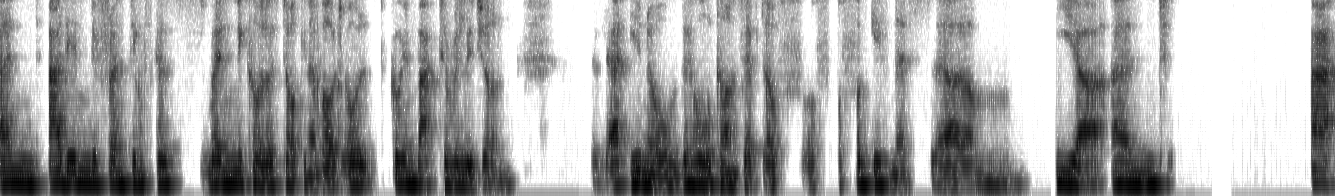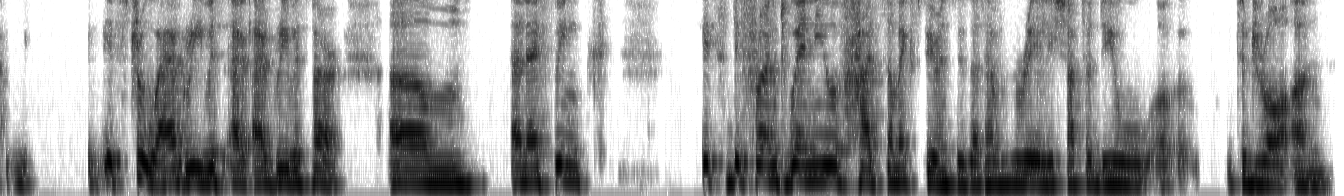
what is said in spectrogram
and add in different things because when Nicole was talking about all going back to religion, uh, you know, the whole concept of, of, of forgiveness. Um, yeah, and uh, it's true. I agree with I, I agree with her, um, and I think it's different when you've had some experiences that have really shattered you uh, to draw on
